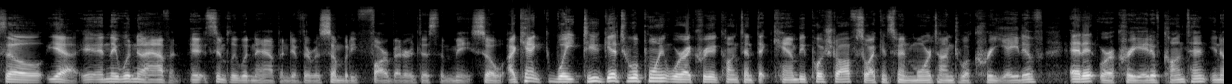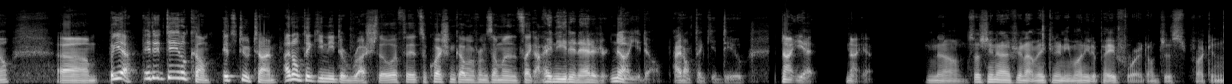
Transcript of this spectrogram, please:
so yeah and they wouldn't have happened. It simply wouldn't have happened if there was somebody far better at this than me. So i can't wait to get to a point where i create content that can be pushed off so i can spend more time to a creative edit or a creative content you know? Um, but yeah it, it, it'll come. It's due time. I don't think you need to rush though if it's a question coming from someone that's like i need an editor. No you don't. I don't think you do. Not yet. Not yet. No, especially not if you're not making any money to pay for it. Don't just fucking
